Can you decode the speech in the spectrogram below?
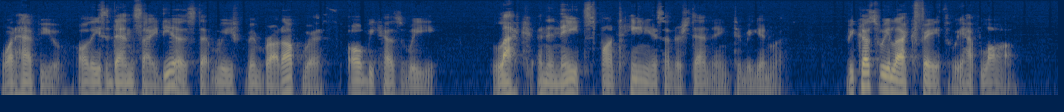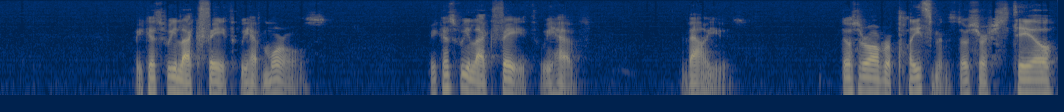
what have you. All these dense ideas that we've been brought up with, all because we lack an innate, spontaneous understanding to begin with. Because we lack faith, we have law. Because we lack faith, we have morals. Because we lack faith, we have values. Those are all replacements. Those are stale,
